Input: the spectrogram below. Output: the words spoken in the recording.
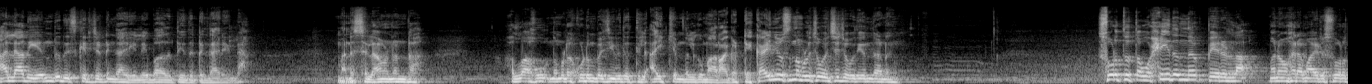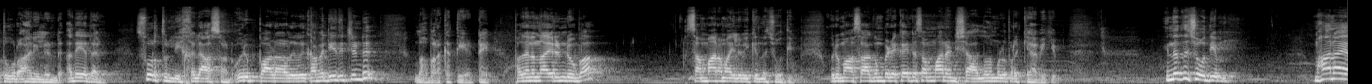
അല്ലാതെ എന്ത് നിസ്കരിച്ചിട്ടും കാര്യമില്ല ഇബാദത്ത് ചെയ്തിട്ടും കാര്യമില്ല. മനസ്സിലാവണണ്ട? അള്ളാഹു നമ്മുടെ കുടുംബജീവിതത്തിൽ ഐക്യം നൽകുമാറാകട്ടെ. കഴിഞ്ഞ ദിവസം നമ്മൾ ചോദിച്ച ചോദ്യം എന്താണ്? സൂറത്ത് തൗഹീദ് എന്ന പേരുള്ള മനോഹരമായൊരു സൂറത്ത് ഖുർആാനിലുണ്ട്. അതേതാണ് സൂറത്തുൽ ഇഖ്ലാസാണ്. ഒരുപാട് ആളുകൾ കമന്റ് ചെയ്തിട്ടുണ്ട്. അള്ളാഹു ബർക്കത്ത് പതിനൊന്നായിരം രൂപ സമ്മാനമായി ലഭിക്കുന്ന ചോദ്യം. ഒരു മാസമാകുമ്പോഴേക്കും അതിന്റെ സമ്മാനം ഇൻഷാല്ല നമ്മൾ പ്രഖ്യാപിക്കും. ഇന്നത്തെ ചോദ്യം മഹാനായ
